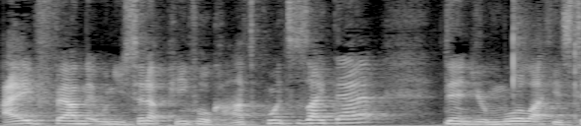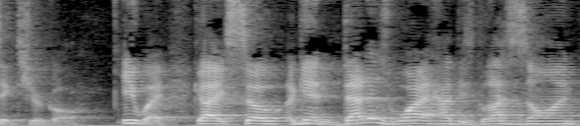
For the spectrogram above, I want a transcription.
i found that when you set up painful consequences like that then you're more likely to stick to your goal. Anyway guys so again that is why i have these glasses on.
